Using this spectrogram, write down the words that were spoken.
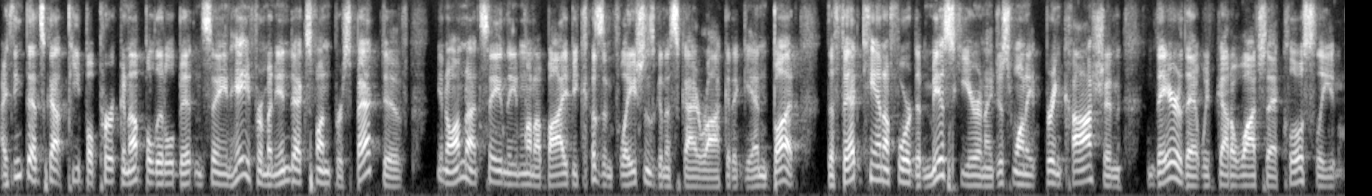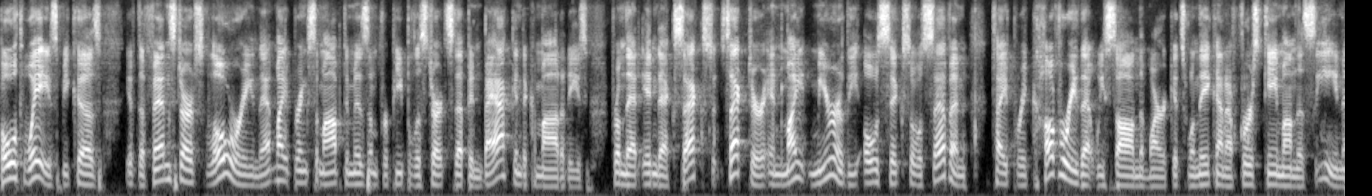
I think that's got people perking up a little bit and saying, hey, from an index fund perspective, you know, I'm not saying they want to buy because inflation is going to skyrocket again, but the Fed can't afford to miss here. And I just want to bring caution there that we've got to watch that closely both ways because if the Fed starts lowering, that might bring some optimism for people to start stepping back into commodities from that index sex- sector and might mirror the 0607 type recovery that we saw in the markets when they kind of first came on the scene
